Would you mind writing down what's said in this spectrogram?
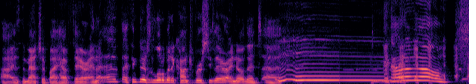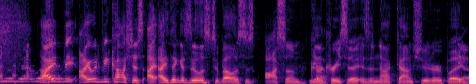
uh, is the matchup I have there. And I, I think there's a little bit of controversy there. I know that. Uh, Mm, I don't know. I'd be I would be cautious. I, I think Azuolas Tubelis is awesome. Kerr Kriisa is a knockdown shooter, but Yeah.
